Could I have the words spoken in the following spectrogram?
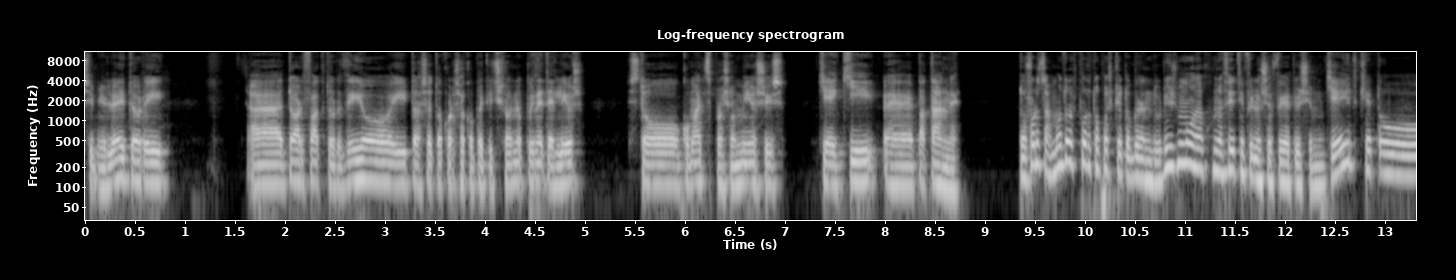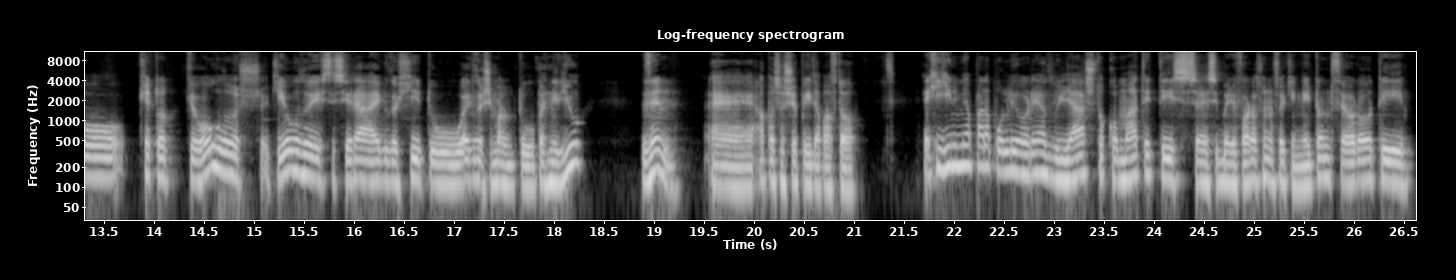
simulator ή το R-Factor 2 ή το Assetto Corsa Competizione που είναι τελείως στο κομμάτι της προσωμείωσης και εκεί πατάνε. Το Forza Motorsport όπως και το Grand Turismo έχουν αυτή τη φιλοσοφία του Simcade και, το, και, το, και, ο 8 και η 8η στη σειρά έκδοχη του, έκδοση μάλλον του παιχνιδιού δεν ε, αποστασιοποιείται από αυτό. Έχει γίνει μια πάρα πολύ ωραία δουλειά στο κομμάτι της ε, συμπεριφοράς των αυτοκινήτων. Θεωρώ ότι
